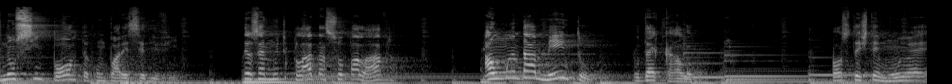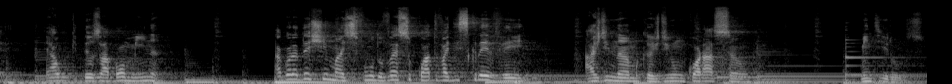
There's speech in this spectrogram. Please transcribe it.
Que não se importa com o parecer divino. Deus é muito claro na sua palavra. Há um mandamento no decálogo. Falso testemunho é, é algo que Deus abomina. Agora deixe mais fundo, o verso 4 vai descrever as dinâmicas de um coração mentiroso.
